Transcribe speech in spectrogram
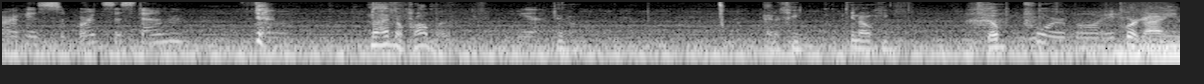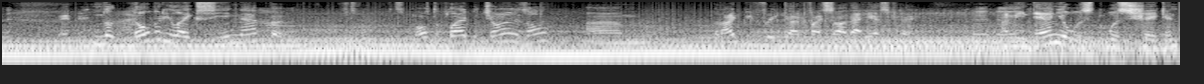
are his support system. Yeah. So. No, I have no problem with it. Yeah. You know, and if he, you know, he he'll. Poor boy. Poor guy. I mean, no, nobody likes seeing that, but it's multiplied with John is all. Um, but I'd be freaked out if I saw that yesterday. Mhm. I mean, Daniel was was shaken.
